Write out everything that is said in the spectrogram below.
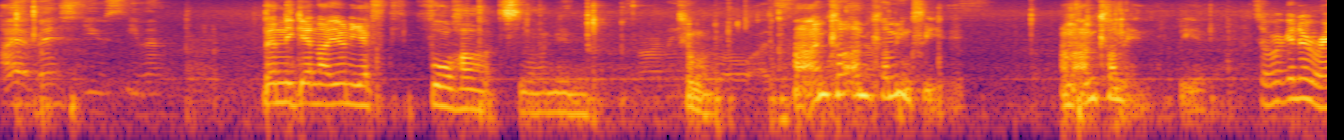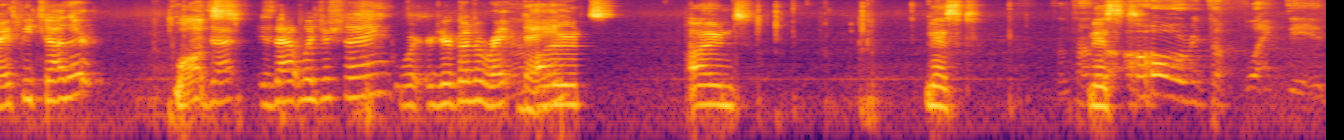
I avenged you, Steven. Then again, I only have four hearts, so I mean, Come on. I- I- I'm, co- I'm coming for you. I'm, I'm coming for you. So we're gonna rape each other? What? Is that is that what you're saying? We're, you're gonna rape Dane? Owned. Owned. Missed. Sometimes Missed. Oh, it deflected.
